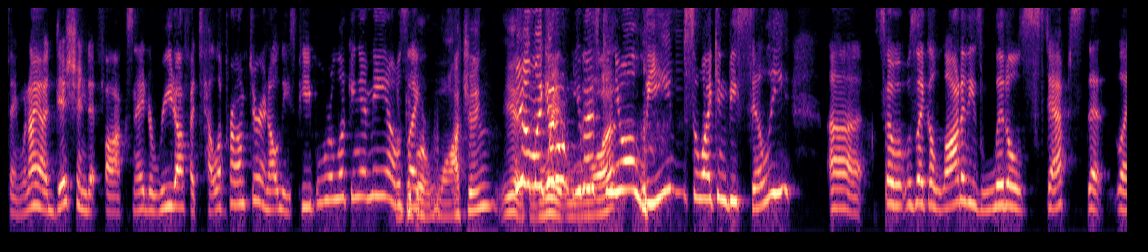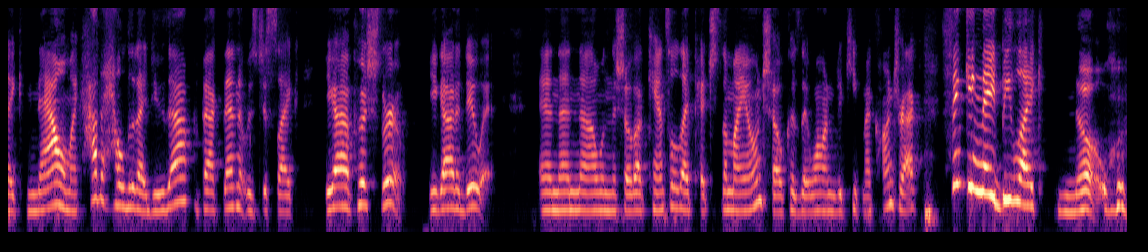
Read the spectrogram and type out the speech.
thing. When I auditioned at Fox and I had to read off a teleprompter and all these people were looking at me, I was people like, watching? Yeah. yeah I'm like, Wait, I don't, you guys, what? can you all leave so I can be silly? Uh, so it was like a lot of these little steps that, like, now I'm like, how the hell did I do that? But back then it was just like, you got to push through, you got to do it. And then uh, when the show got canceled, I pitched them my own show because they wanted to keep my contract, thinking they'd be like, no,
